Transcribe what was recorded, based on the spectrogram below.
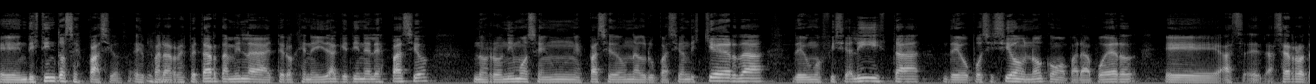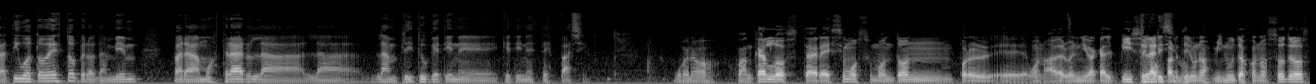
en distintos espacios eh, para respetar también la heterogeneidad que tiene el espacio nos reunimos en un espacio de una agrupación de izquierda, de un oficialista, de oposición, ¿no? Como para poder eh, hacer rotativo todo esto, pero también para mostrar la, la, amplitud que tiene, que tiene este espacio. Bueno, Juan Carlos, te agradecemos un montón por eh, bueno haber venido acá al piso y compartir unos minutos con nosotros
